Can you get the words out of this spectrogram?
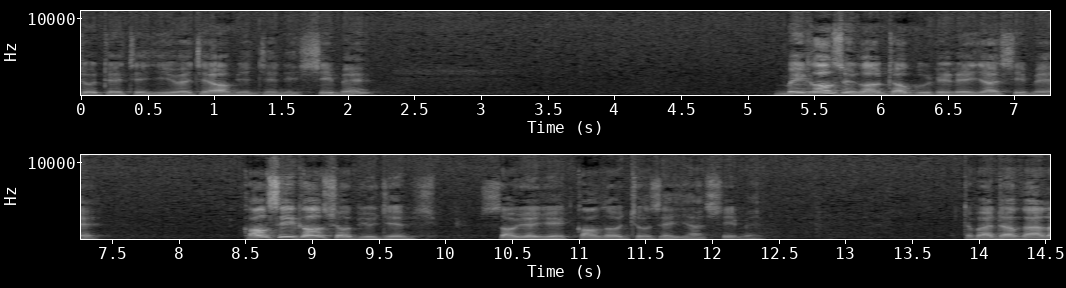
တိုးတက်ခြင်းရည်ရွယ်ချက်အောင်မြင်ခြင်းတွေရှိမယ်မိကောင်းဆွေကောင်းထောက်ကူတွေလည်းရရှိမယ်ကောင်းစီကောင်းလျှော်ပြုခြင်းဆောင်ရွက်၍ကောင်းသောကျိုးဆက်ရရှိမယ်တပတ်တော်ကာလ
